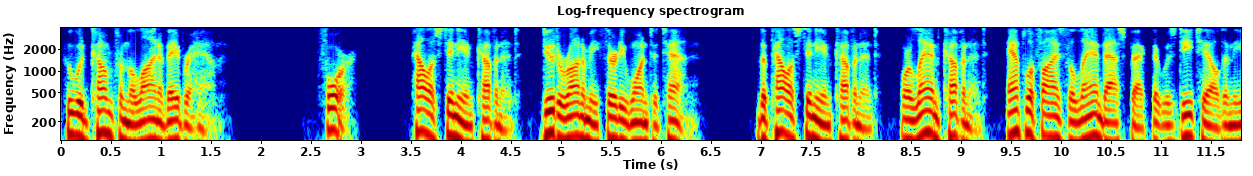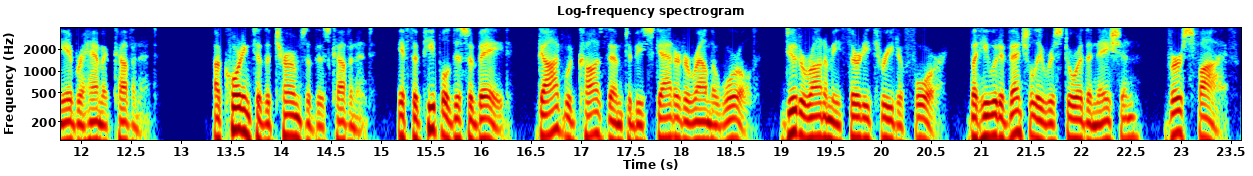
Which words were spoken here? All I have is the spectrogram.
who would come from the line of Abraham. 4. Palestinian covenant, Deuteronomy 31-10. The Palestinian covenant, or land covenant, amplifies the land aspect that was detailed in the Abrahamic covenant. According to the terms of this covenant, if the people disobeyed, God would cause them to be scattered around the world, Deuteronomy 33 4, but he would eventually restore the nation, verse 5.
